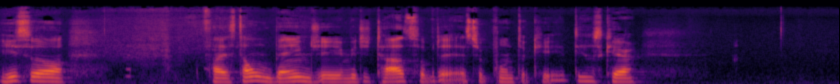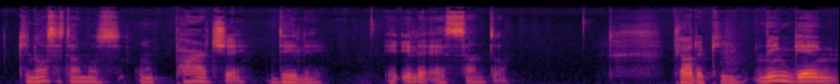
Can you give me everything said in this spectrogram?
Isso faz tão bem de meditar sobre este ponto que Deus quer que nós estamos um parte dele e ele é santo. Claro que ninguém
